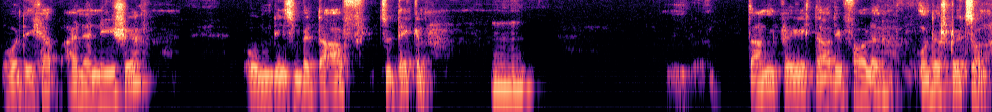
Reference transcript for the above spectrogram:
und ich habe eine Nische, um diesen Bedarf zu decken. Mhm. Dann kriege ich da die volle Unterstützung,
